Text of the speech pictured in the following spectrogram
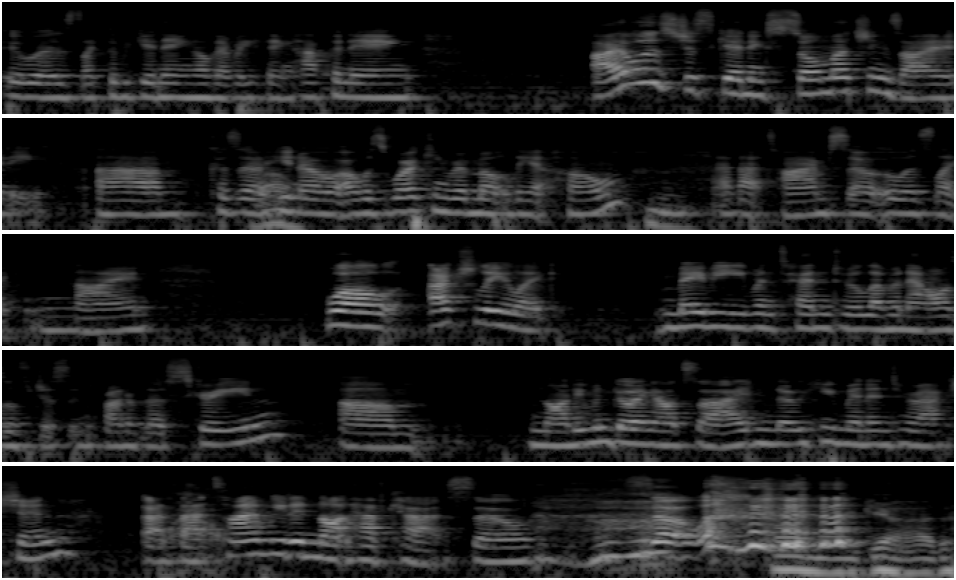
it was like the beginning of everything happening i was just getting so much anxiety because uh, Wow. you know i was working remotely at home Hmm. at that time so it was like nine well actually like maybe even 10 to 11 hours of just in front of the screen um, not even going outside no human interaction at that time we did not have cats, so so oh my god.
